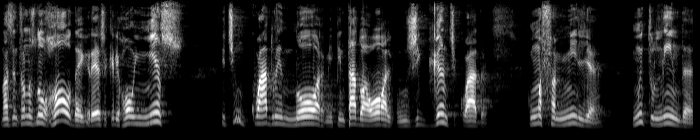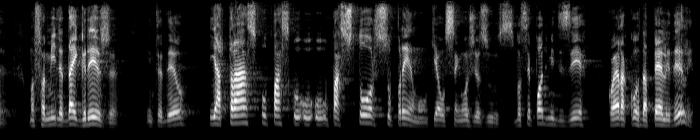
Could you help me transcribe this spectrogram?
nós entramos no hall da igreja, aquele hall imenso, e tinha um quadro enorme, pintado a óleo, um gigante quadro, com uma família muito linda, uma família da igreja, entendeu? e atrás o, o, o, pastor supremo, que é o Senhor Jesus. Você pode me dizer qual era a cor da pele dele?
